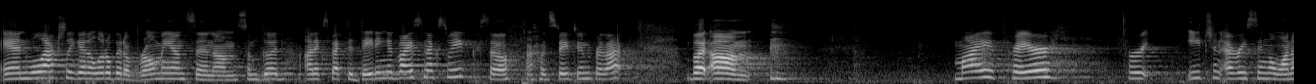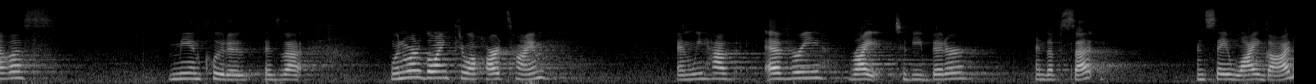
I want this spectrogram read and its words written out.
And we'll actually get a little bit of romance and um, some good unexpected dating advice next week, so I would stay tuned for that. But um, my prayer for each and every single one of us, me included, is that when we're going through a hard time and we have every right to be bitter and upset and say, Why God?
